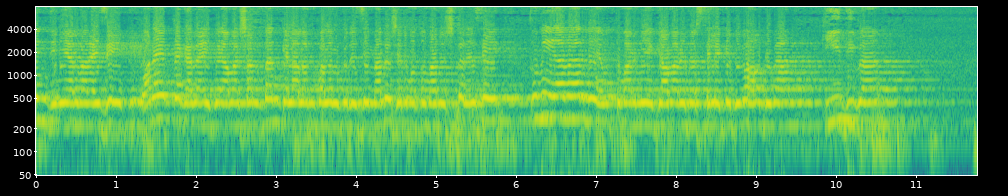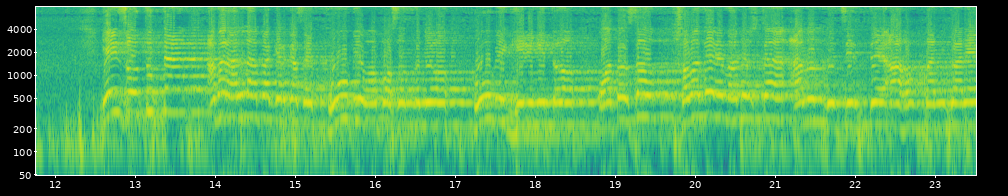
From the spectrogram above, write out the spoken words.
ইঞ্জিনিয়ার বানাইছি, অনেক টাকা ব্যয় করে আমার সন্তানকে লালন পালন করেছি, মানুষের মতো মানুষ করেছি। তুমি আমার মেয়ে, তোমার মেয়েকে, আমার ছেলেকে বিবাহ দিবা, কি দিবা? এই যৌতুকটা আমার আল্লাহ পাকের কাছে খুবই অপছন্দনীয়, খুবই ঘৃণিত, অথচ সমাজের মানুষটা আনন্দ চিত্তে আহ্বান করে।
